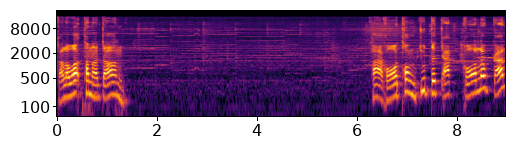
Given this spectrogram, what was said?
คารวะท่านอาจารย์ ข้าขอท่องจุดจักรก่อนแล้วกัน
